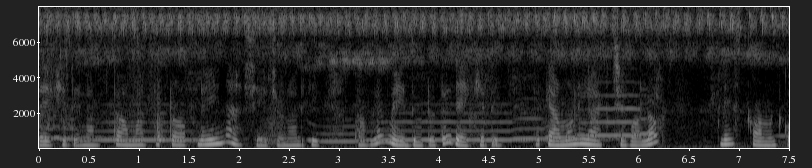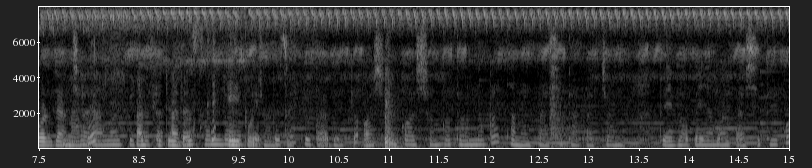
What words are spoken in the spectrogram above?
রেখে দিলাম। তো আমার তো টপ নেই না সেই জন্য আর কি ভাবলাম এই দুটোতে রেখে দিই। তো কেমন লাগছে বলো? প্লিজ কমেন্ট করে জানাবে। আমার ভিডিওটা এই পর্যন্ত। তাদেরকে অসংখ্য অসংখ্য ধন্যবাদ। আমার পাশে থাকার জন্য। তো এইভাবেই আমার পাশে থেকো।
